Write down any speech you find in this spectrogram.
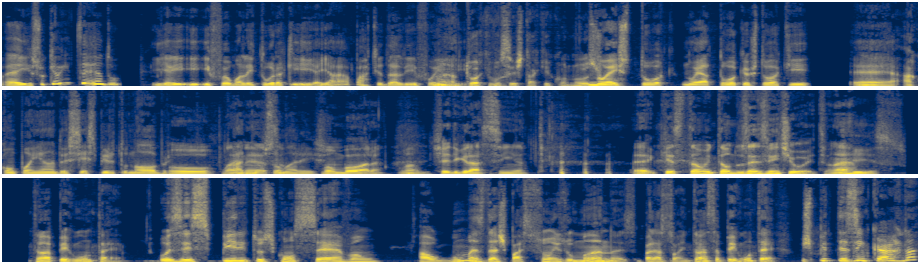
é isso que eu entendo. E, e, e, foi uma leitura que, aí, a partir dali, foi. Não é à toa que você está aqui conosco. Não é, estou, não é à toa que eu estou aqui é, acompanhando esse espírito nobre. Ô, oh, Adilson Maris. Vamos. Cheio de gracinha. é, questão, então, 228, né? Isso. Então, a pergunta é, os espíritos conservam algumas das paixões humanas? Olha só, então essa pergunta é, o espírito desencarna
